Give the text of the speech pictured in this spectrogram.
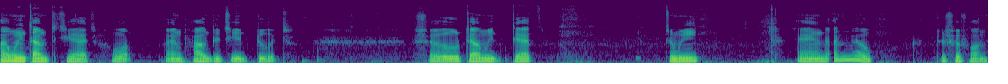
how many times did you had what and how did you do it? So tell me that to me, and I don't know, just for fun.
